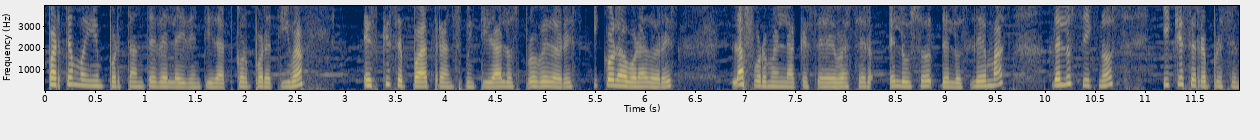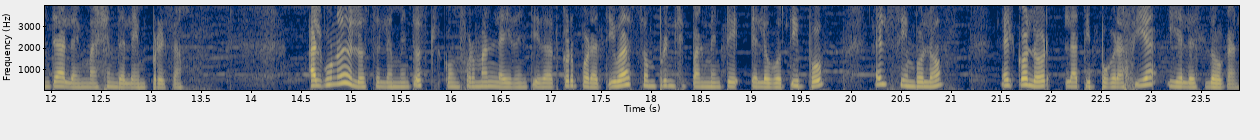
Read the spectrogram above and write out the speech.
Parte muy importante de la identidad corporativa es que se pueda transmitir a los proveedores y colaboradores la forma en la que se debe hacer el uso de los lemas, de los signos y que se represente a la imagen de la empresa. Algunos de los elementos que conforman la identidad corporativa son principalmente el logotipo, el símbolo, el color, la tipografía y el eslogan.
